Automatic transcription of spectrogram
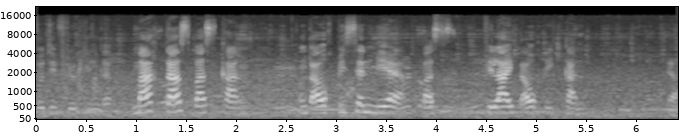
für die Flüchtlinge. Macht das, was kann und auch ein bisschen mehr, was vielleicht auch nicht kann. Ja.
